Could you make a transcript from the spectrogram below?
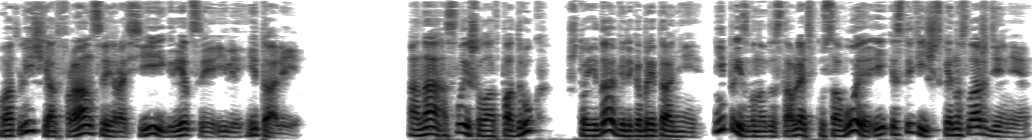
в отличие от Франции, России, Греции или Италии. Она слышала от подруг, что еда в Великобритании не призвана доставлять вкусовое и эстетическое наслаждение,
